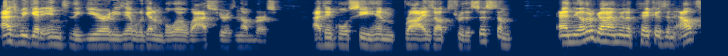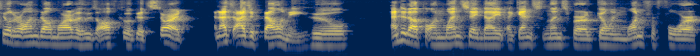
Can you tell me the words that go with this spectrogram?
as we get into the year and he's able to get them below last year's numbers, I think we'll see him rise up through the system. And the other guy I'm going to pick is an outfielder on Delmarva who's off to a good start, and that's Isaac Bellony, who ended up on Wednesday night against Lynchburg going one for four.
